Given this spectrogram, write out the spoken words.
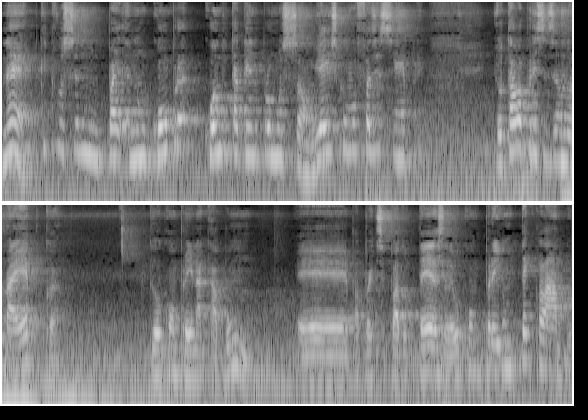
né? Por que, que você não, não compra quando tá tendo promoção? E é isso que eu vou fazer sempre. Eu tava precisando na época que eu comprei na Kabum é, para participar do Tesla, eu comprei um teclado,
